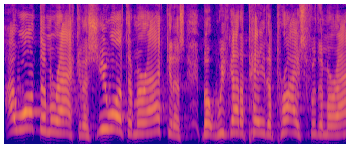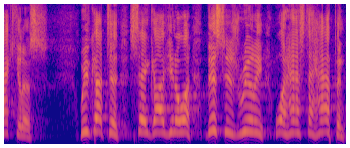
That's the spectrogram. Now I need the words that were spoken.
I want the miraculous. You want the miraculous, but we've got to pay the price for the miraculous. We've got to say, God, you know what? This is really what has to happen.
